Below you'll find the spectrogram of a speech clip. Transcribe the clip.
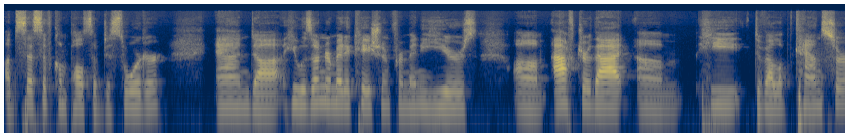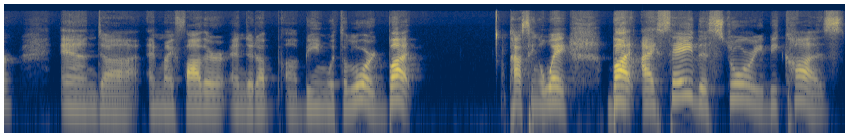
obsessive compulsive disorder. And uh, he was under medication for many years. Um, after that, um, he developed cancer, and uh, and my father ended up uh, being with the Lord. But passing away. But I say this story because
